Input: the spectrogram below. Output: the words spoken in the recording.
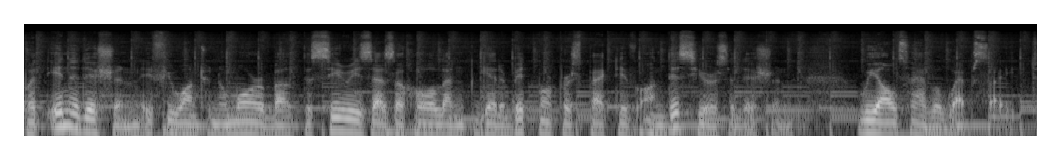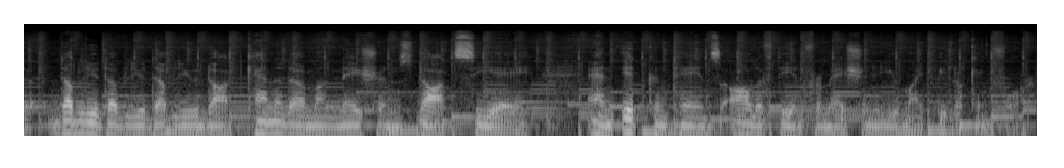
But in addition, if you want to know more about the series as a whole and get a bit more perspective on this year's edition, we also have a website, www.canadaamongnations.ca, and it contains all of the information you might be looking for.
